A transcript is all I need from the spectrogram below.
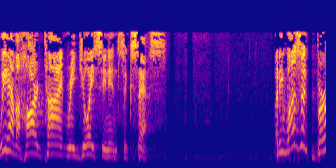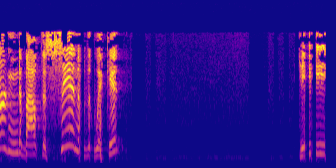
we have a hard time rejoicing in success. But he wasn't burdened about the sin of the wicked. He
